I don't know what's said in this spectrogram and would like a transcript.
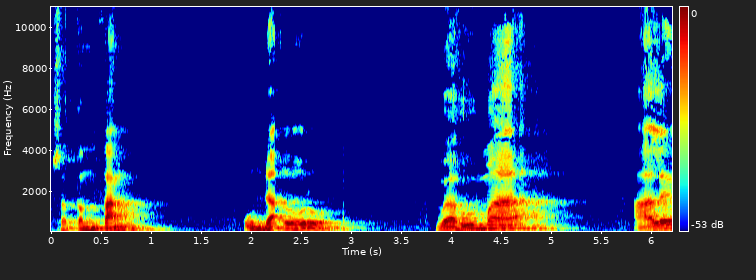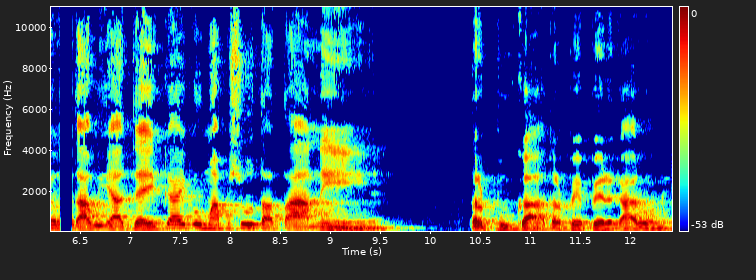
Setentang undak loro. Wahuma ale utawi adaika iku mabsutatani terbuka terbeber karone.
